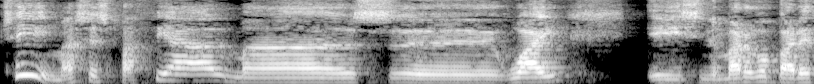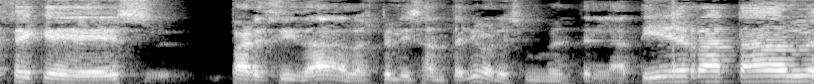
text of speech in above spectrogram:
sí, más espacial, más eh, guay, y sin embargo parece que es parecida a las pelis anteriores, simplemente en la Tierra, tal,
